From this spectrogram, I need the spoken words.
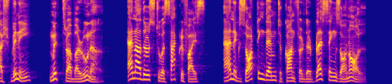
Ashvini, Mitra Varuna, and others to a sacrifice and exhorting them to confer their blessings on all.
